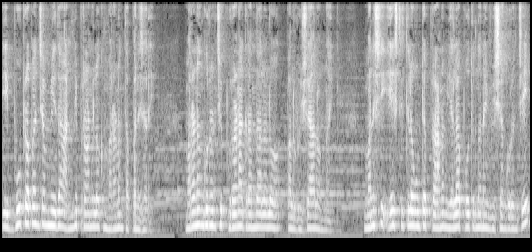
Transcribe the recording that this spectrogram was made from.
ఈ భూప్రపంచం మీద అన్ని ప్రాణులకు మరణం తప్పనిసరి. మరణం గురించి పురాణ గ్రంథాలలో పలు విషయాలు ఉన్నాయి మనిషి ఏ స్థితిలో ఉంటే ప్రాణం ఎలా పోతుందనే విషయం గురించి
